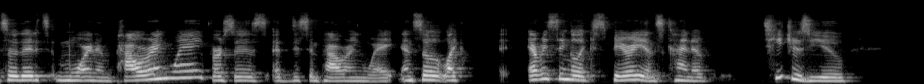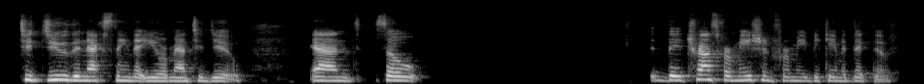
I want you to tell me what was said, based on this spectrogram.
so that it's more an empowering way versus a disempowering way and so like every single experience kind of teaches you to do the next thing that you are meant to do. And so the transformation for me became addictive.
